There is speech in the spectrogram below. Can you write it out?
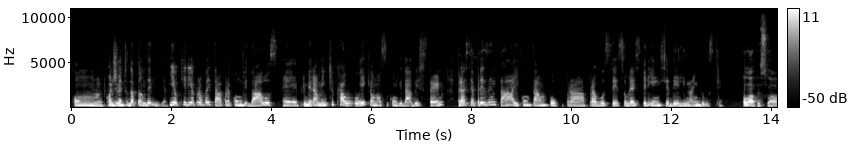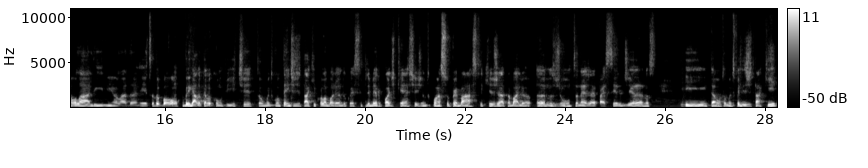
com, com o advento da pandemia. E eu queria aproveitar para convidá-los, é, primeiramente o Cauê, que é o nosso convidado externo, para se apresentar e contar um pouco para você sobre a experiência dele na indústria. Olá, pessoal. Olá, Aline. Olá, Dani. Tudo bom? Obrigado pelo convite. Estou muito contente de estar aqui colaborando com esse primeiro podcast junto com a Superbasf, que já trabalho anos junto, né? Já é parceiro de anos. E então estou muito feliz de estar aqui.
